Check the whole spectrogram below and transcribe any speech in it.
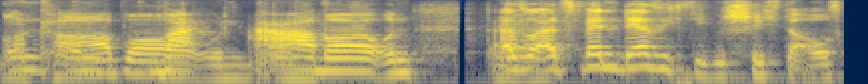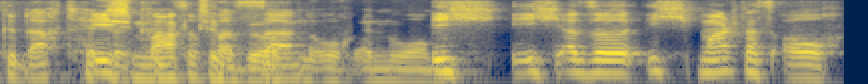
Und- makaber und und, makaber und, also Ja. als wenn der sich die Geschichte ausgedacht hätte, ich mag Tim fast Burton sagen. auch enorm. Ich, ich, also ich mag das auch.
